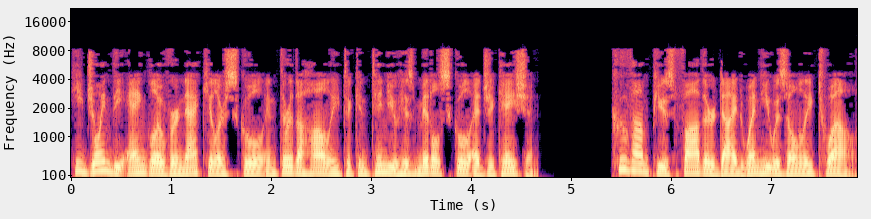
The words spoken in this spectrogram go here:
He joined the Anglo-vernacular school in Thirthahalli to continue his middle school education. Kuvempu's father died when he was only 12.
